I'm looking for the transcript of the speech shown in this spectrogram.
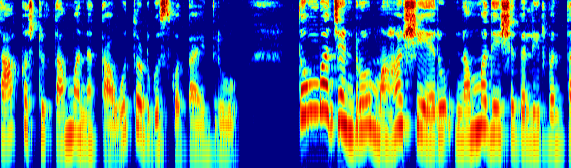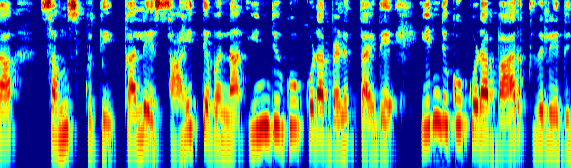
ಸಾಕಷ್ಟು ತಮ್ಮನ್ನು ತಾವು ತೊಡಗಿಸ್ಕೊತಾ ಇದ್ರು. ತುಂಬ ಜನರು, ಮಹಾಶಯರು ನಮ್ಮ ದೇಶದಲ್ಲಿರುವಂಥ ಸಂಸ್ಕೃತಿ, ಕಲೆ, ಸಾಹಿತ್ಯವನ್ನು ಇಂದಿಗೂ ಕೂಡ ಬೆಳಗ್ತಾ ಇದೆ. ಇಂದಿಗೂ ಕೂಡ ಭಾರತದಲ್ಲಿ ಅದು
